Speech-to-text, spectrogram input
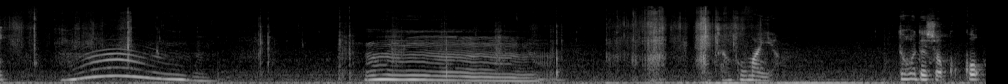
い。うん。うん。ちゃんこうまいやどうでしょうここ。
